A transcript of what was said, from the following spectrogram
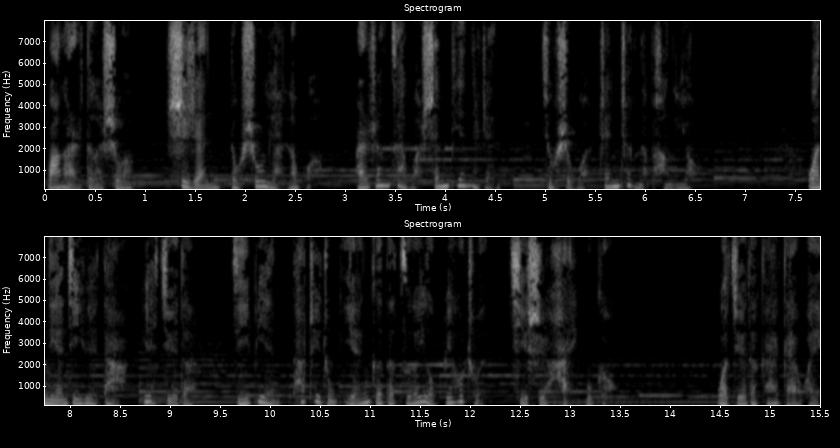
王尔德说：“世人都疏远了我。”而仍在我身边的人，就是我真正的朋友。我年纪越大，越觉得，即便他这种严格的择友标准，其实还不够。我觉得该改为：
